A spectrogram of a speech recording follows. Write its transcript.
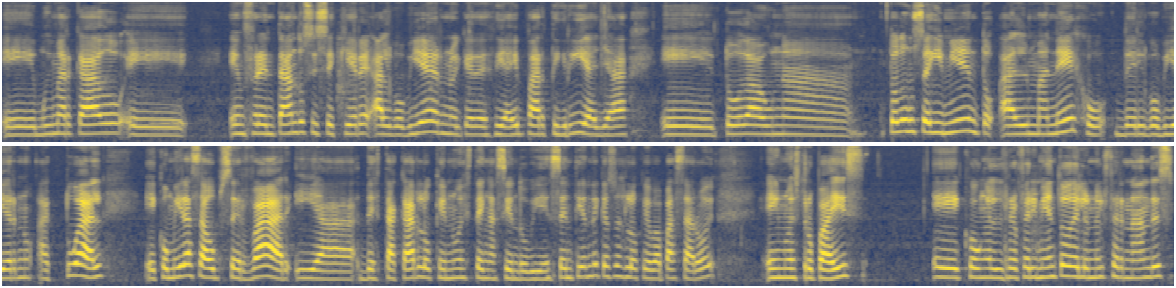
eh, muy marcado, eh, enfrentando, si se quiere, al gobierno y que desde ahí partiría ya eh, toda una, todo un seguimiento al manejo del gobierno actual eh, con miras a observar y a destacar lo que no estén haciendo bien. Se entiende que eso es lo que va a pasar hoy en nuestro país eh, con el referimiento de Leonel Fernández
